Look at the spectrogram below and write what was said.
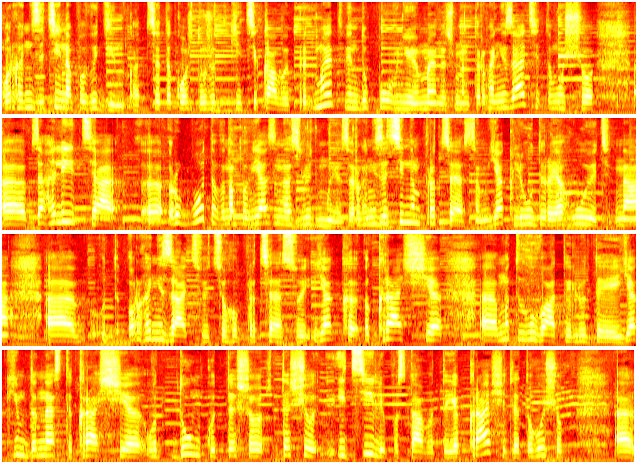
Організаційна поведінка це також дуже такий цікавий предмет. Він доповнює менеджмент організації, тому що е, взагалі ця е, робота вона пов'язана з людьми, з організаційним процесом, як люди реагують на е, організацію цього процесу, як краще е, мотивувати людей, як їм донести краще от думку, те, що те, що і цілі поставити як краще для того, щоб е,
